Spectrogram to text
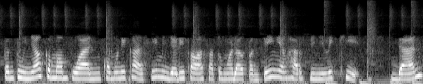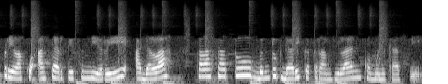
Tentunya kemampuan komunikasi menjadi salah satu modal penting yang harus dimiliki. Dan perilaku asertif sendiri adalah salah satu bentuk dari keterampilan komunikasi.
